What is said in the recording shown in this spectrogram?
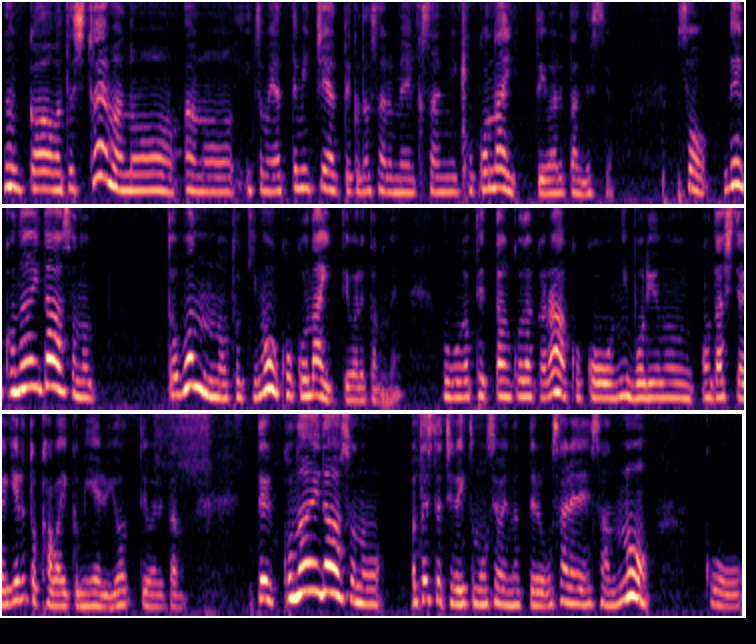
なんか私富山のあのいつもやってみっちゃやってくださるメイクさんに「ここない」って言われたんですよ。そう。でこの間そのドボンの時もここないって言われたのね。ここがぺったんこだからここにボリュームを出してあげると可愛く見えるよって言われたの。でこの間その私たちがいつもお世話になってるおされさんのこ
